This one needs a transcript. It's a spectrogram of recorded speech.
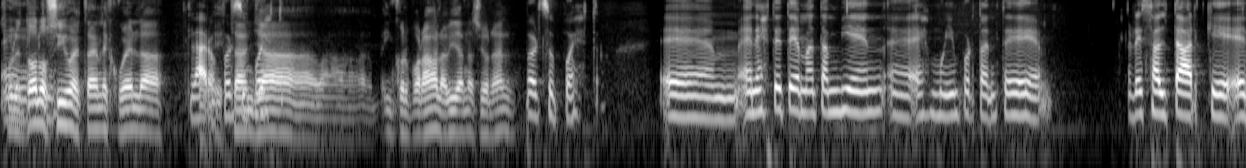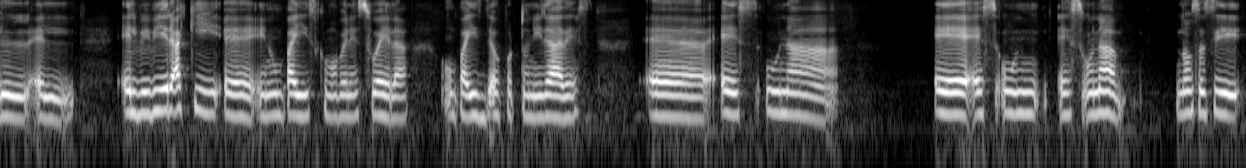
Sobre todo los hijos están en la escuela, claro, están ya incorporados a la vida nacional. Por supuesto. Em, en este tema también es muy importante resaltar que el, el el vivir aquí eh, en un país como Venezuela, un país de oportunidades, eh, es una, eh, es, un, es una, no sé si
